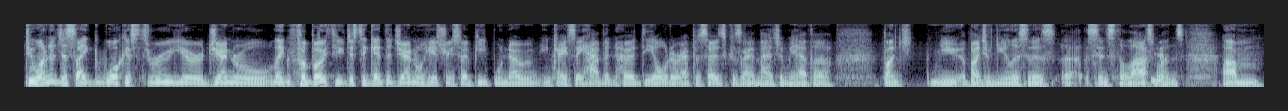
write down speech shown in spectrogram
Do you want to just like walk us through your general like for both of you, just to get the general history, so people know in case they haven't heard the older episodes, because I imagine we have a bunch new a bunch of new listeners uh, since the last ones. Um,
